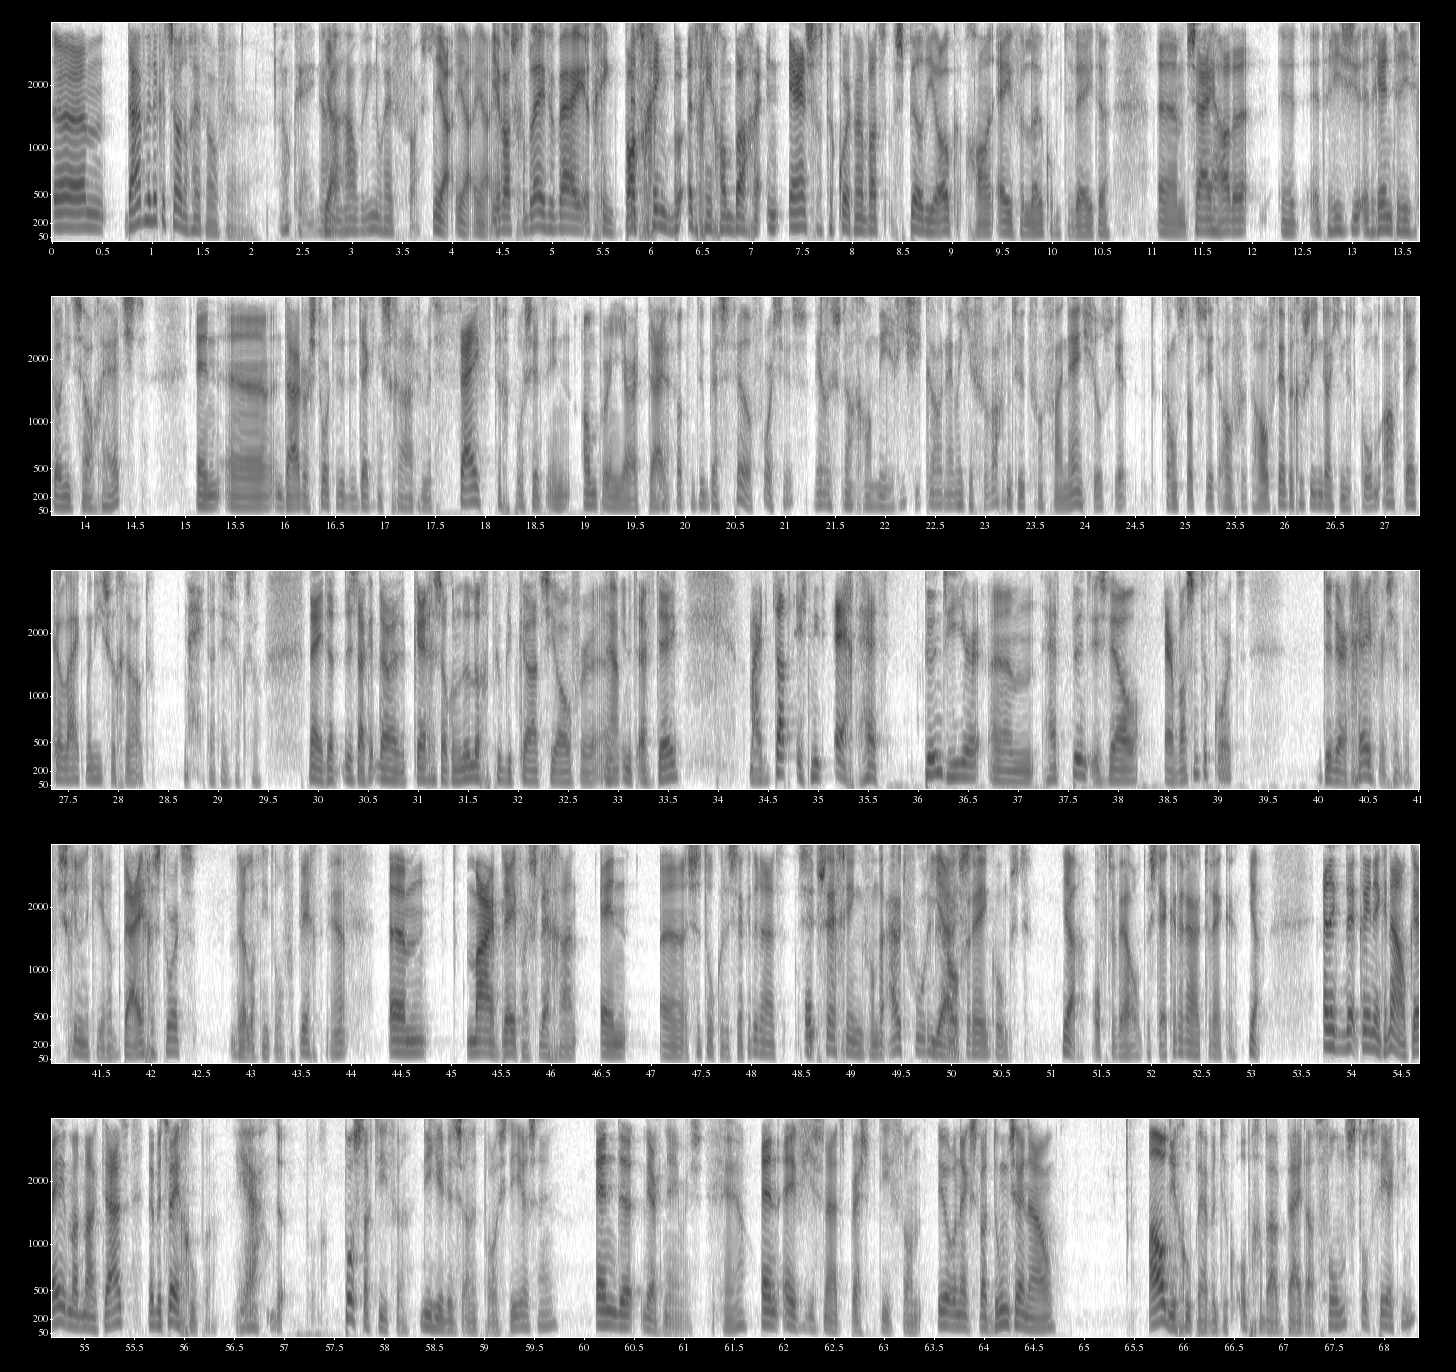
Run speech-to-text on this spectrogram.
Ehm, daar wil ik het zo nog even over hebben. Oké, nou Ja. dan houden we die nog even vast. Ja, ja, ja. Je ja. was gebleven bij het ging Het bagger. ging, ba- het ging gewoon bagger. Een ernstig tekort, maar wat speelde hier ook gewoon even leuk om te weten. Ehm, zij hadden het, het, risico, het renterisico niet zo gehedged. En eh, daardoor stortte de dekkingsgraad met 50% in amper een jaar tijd. Ja. Wat natuurlijk best veel fors is. Willen ze dan gewoon meer risico nemen? Want je verwacht natuurlijk van financials... Ja, de kans dat ze dit over het hoofd hebben gezien... dat je het kon afdekken, lijkt me niet zo groot. Nee, dat is ook zo. Nee, dat, dus daar, daar kregen ze ook een lullige publicatie over eh, Ja. in het FD. Maar dat is niet echt het punt hier. Ehm, het punt is wel, er was een tekort. De werkgevers hebben verschillende keren bijgestort. Wel of niet onverplicht. Ja. Ehm, maar het bleef maar slecht gaan. En eh, ze trokken de stekker eruit. Ze- Opzegging van de uitvoeringsovereenkomst. ja. Oftewel, de stekker eruit trekken. En dan kan je denken, nou oké, maar het maakt uit. We hebben twee groepen. Ja. Postactieven, die hier dus aan het procederen zijn. En de werknemers. ja. En eventjes vanuit het perspectief van Euronext, wat doen zij nou? Al die groepen hebben natuurlijk opgebouwd bij dat fonds tot 14.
